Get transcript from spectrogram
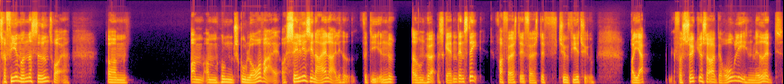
3-4 måneder siden, tror jeg, om, om, om hun skulle overveje at sælge sin ejerlejlighed, fordi nu havde hun hørt, at skatten den steg fra 1. 1. 2024. Og jeg forsøgte jo så at berolige hende med, at,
